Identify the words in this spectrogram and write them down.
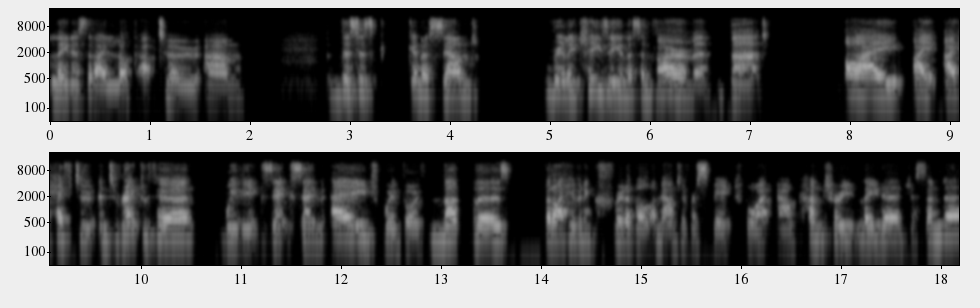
leaders that I look up to. Um, this is going to sound really cheesy in this environment, but I, I I have to interact with her. We're the exact same age. We're both mothers, but I have an incredible amount of respect for our country leader, Jacinda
